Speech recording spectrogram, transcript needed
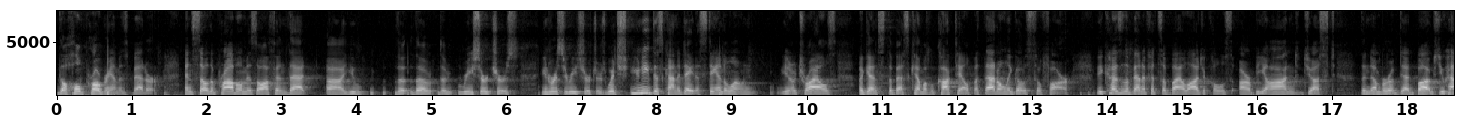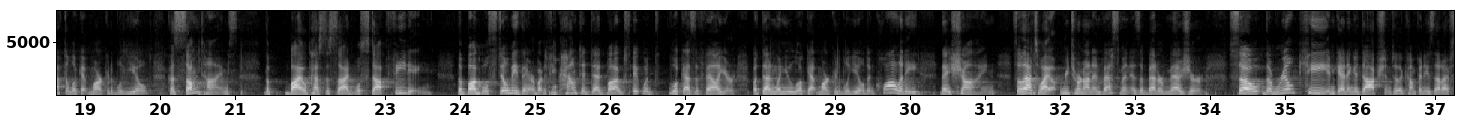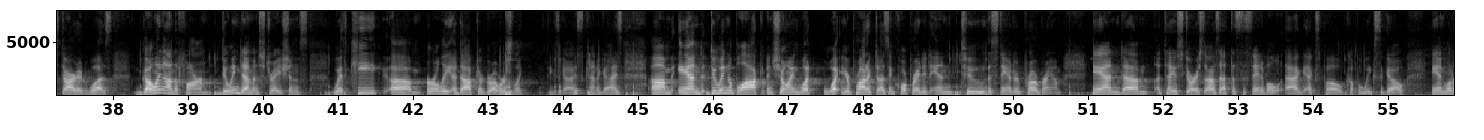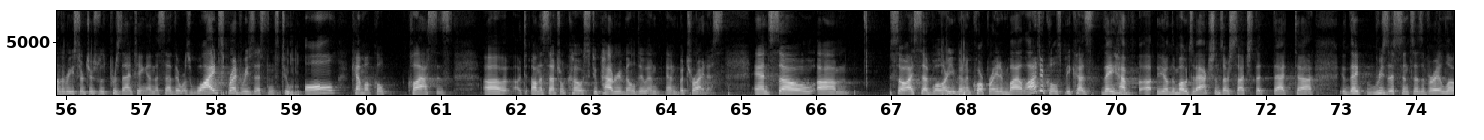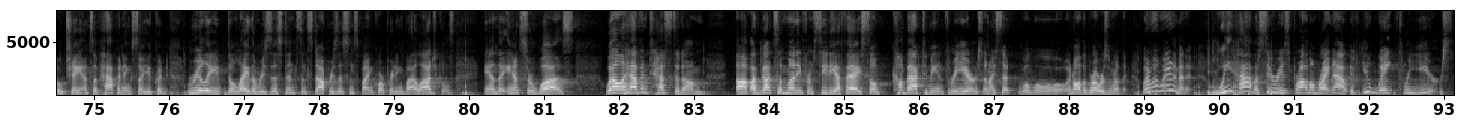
the whole program is better. And so the problem is often that uh, you, the, the, the researchers, university researchers, which you need this kind of data, standalone you know, trials against the best chemical cocktail, but that only goes so far. Because the benefits of biologicals are beyond just the number of dead bugs, you have to look at marketable yield. Because sometimes the biopesticide will stop feeding. The bug will still be there, but if you counted dead bugs, it would look as a failure. But then when you look at marketable yield and quality, they shine. So that's why return on investment is a better measure. So the real key in getting adoption to the companies that I've started was going on the farm, doing demonstrations with key um, early adopter growers like these guys, kind of guys, um, and doing a block and showing what, what your product does incorporated into the standard program. And um, I'll tell you a story. So I was at the Sustainable Ag Expo a couple weeks ago, and one of the researchers was presenting, and they said there was widespread resistance to all chemical classes uh, on the Central Coast to powdery mildew and, and botrytis. And so um, so I said, well, are you going to incorporate in biologicals because they have, uh, you know, the modes of actions are such that that, uh, that resistance is a very low chance of happening. So you could really delay the resistance and stop resistance by incorporating biologicals. And the answer was, well, I haven't tested them. Um, I've got some money from CDFA, so come back to me in three years. And I said, whoa, whoa, whoa, whoa. And all the growers were like, wait, wait, wait a minute. We have a serious problem right now. If you wait three years,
